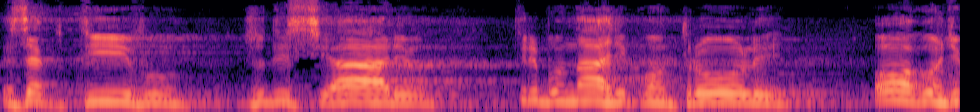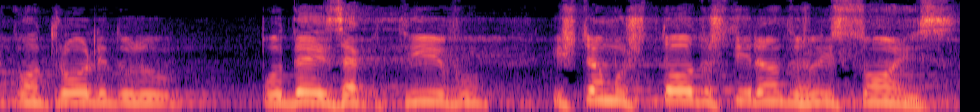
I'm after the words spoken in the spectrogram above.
executivo, judiciário, tribunais de controle, órgãos de controle do poder executivo, estamos todos tirando lições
